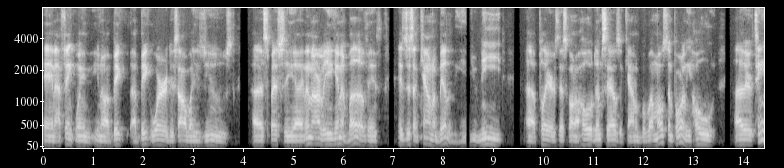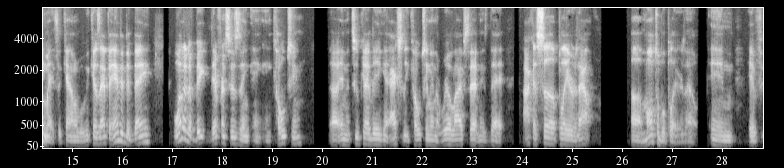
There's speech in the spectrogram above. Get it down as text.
And I think when you know a big a big word is always used, uh, especially uh, in our league and above, is is just accountability. And you need uh, players that's going to hold themselves accountable, but most importantly, hold uh, their teammates accountable. Because at the end of the day, one of the big differences in, in, in coaching uh, in the 2K league and actually coaching in a real life setting is that I can sub players out, uh, multiple players out, and if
